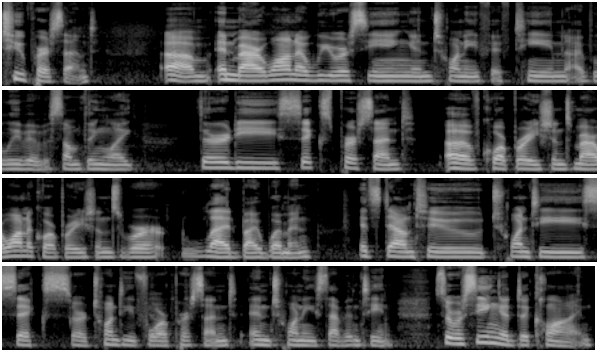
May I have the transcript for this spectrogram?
two percent. Um, in marijuana, we were seeing in 2015, I believe it was something like 36 percent of corporations, marijuana corporations, were led by women. It's down to 26 or 24 percent in 2017. So we're seeing a decline,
